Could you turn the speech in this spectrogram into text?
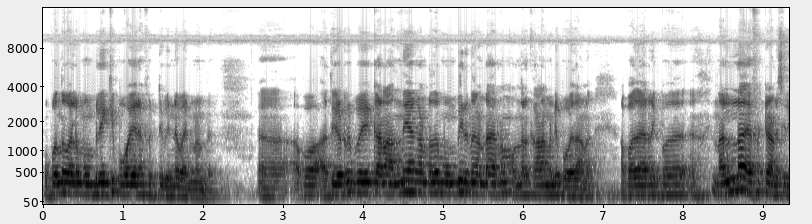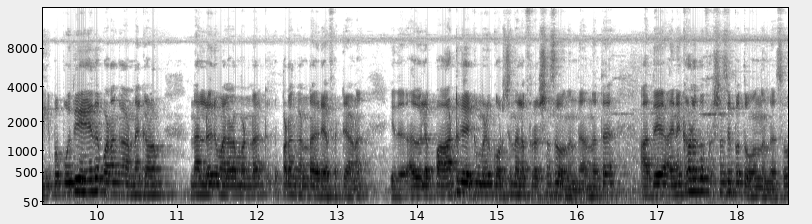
മുപ്പത്തൊന്ന് കൊല്ലം മുമ്പിലേക്ക് പോയൊരു എഫക്റ്റ് പിന്നെ വരുന്നുണ്ട്. അപ്പോൾ തിയേറ്ററിൽ പോയി. കാരണം അന്ന് ഞാൻ കണ്ടത് മുമ്പിരുന്ന് കണ്ട കാരണം ഒന്നര കാണാൻ വേണ്ടി പോയതാണ്. അപ്പോൾ അത് കാരണം ഇപ്പോൾ നല്ല എഫക്റ്റാണ് ശരിക്കും. ഇപ്പോൾ പുതിയ ഏത് പടം കാണുന്നേക്കാളും നല്ലൊരു മലയാളം പണ്ട പടം കണ്ട ഒരു എഫക്റ്റാണ് ഇത്. അതുപോലെ പാട്ട് കേൾക്കുമ്പോഴും കുറച്ച് നല്ല ഫ്രഷ്നസ് തോന്നുന്നുണ്ട് അന്നത്തെ അത് അതിനേക്കാളൊക്കെ ഫ്രഷ്നസ് ഇപ്പോൾ തോന്നുന്നുണ്ട്. സോ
